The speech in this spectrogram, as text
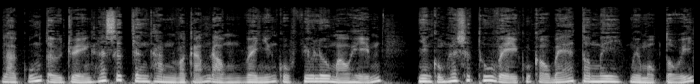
là cuốn tự truyện hết sức chân thành và cảm động về những cuộc phiêu lưu mạo hiểm nhưng cũng hết sức thú vị của cậu bé Tommy 11 tuổi.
